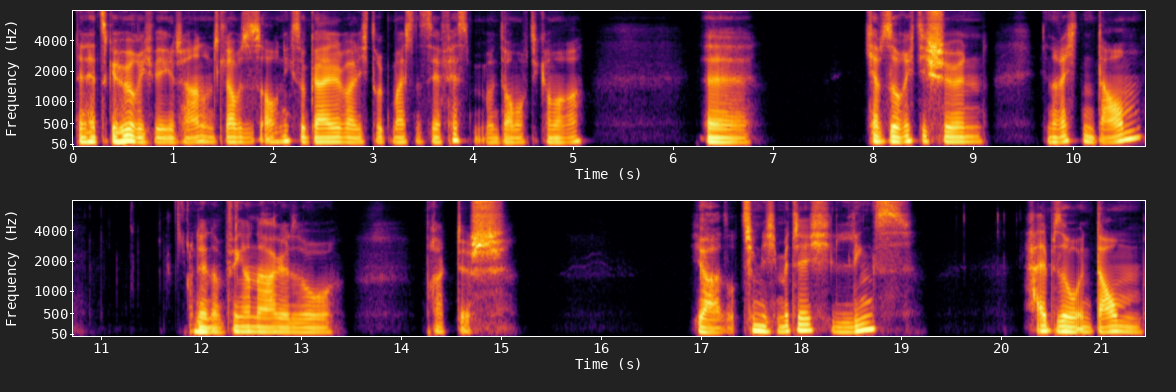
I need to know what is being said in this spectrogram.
dann hätte es gehörig wehgetan. Und ich glaube, es ist auch nicht so geil, weil ich drücke meistens sehr fest mit meinem Daumen auf die Kamera. Äh, ich habe so richtig schön den rechten Daumen und dann am Fingernagel so praktisch, ja, so ziemlich mittig, links halb so in Daumen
